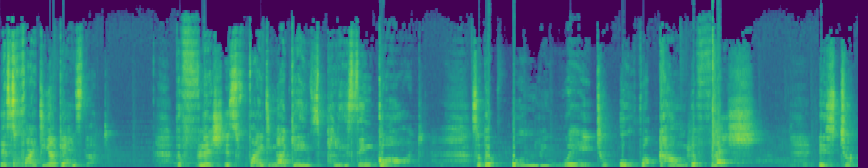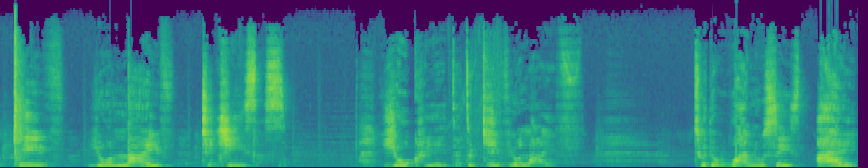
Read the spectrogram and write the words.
is fighting against that. The flesh is fighting against pleasing God. So the only way to overcome the flesh is to give your life to Jesus, your creator, to give your life to the one who says, I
